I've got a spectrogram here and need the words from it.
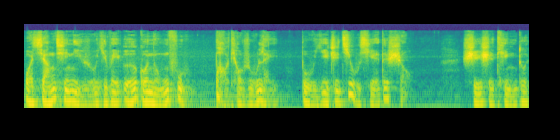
我想起你如一位俄国农妇，暴跳如雷，补一只旧鞋的手，时时停顿。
